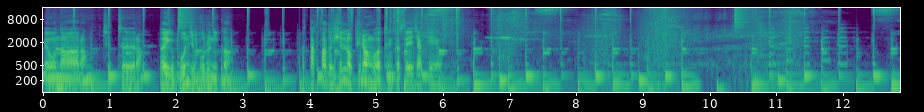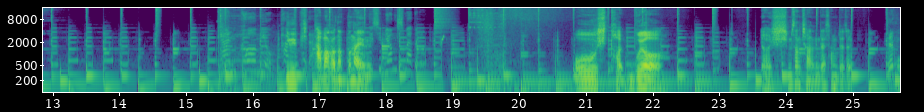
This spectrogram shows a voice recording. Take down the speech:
레오나랑 제트랑 나 이거 뭔지 모르니까 딱 봐도 힐러 필요한 것 같으니까 세이지 할게요 이미 피다 박아놨구나 얘네 오우씨 다 뭐야 야 심상치 않은데 상대들? 오.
